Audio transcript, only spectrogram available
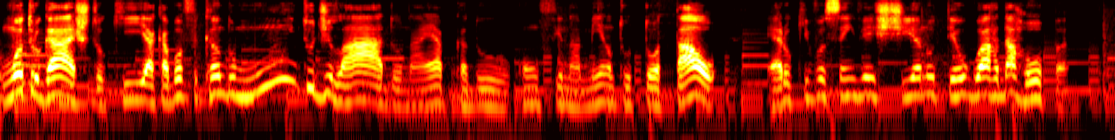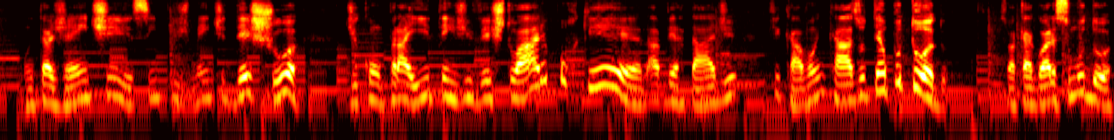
Um outro gasto que acabou ficando muito de lado na época do confinamento total era o que você investia no teu guarda-roupa. Muita gente simplesmente deixou de comprar itens de vestuário porque, na verdade, ficavam em casa o tempo todo. Só que agora isso mudou.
